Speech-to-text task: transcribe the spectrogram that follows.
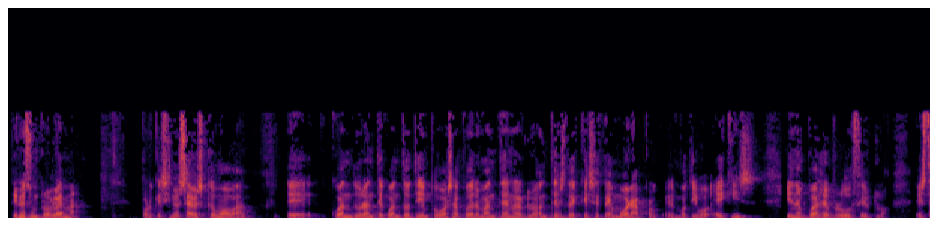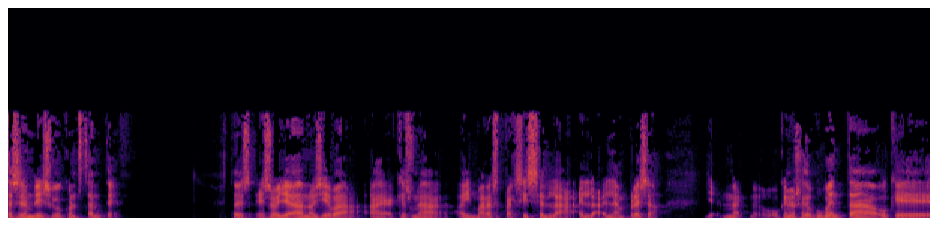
tienes un problema. Porque si no sabes cómo va, eh, ¿cuán- ¿durante cuánto tiempo vas a poder mantenerlo antes de que se te muera por el motivo X y no puedas reproducirlo? Estás en riesgo constante. Entonces, eso ya nos lleva a que es una, hay malas praxis en la, en la, en la empresa. O que no se documenta, o que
